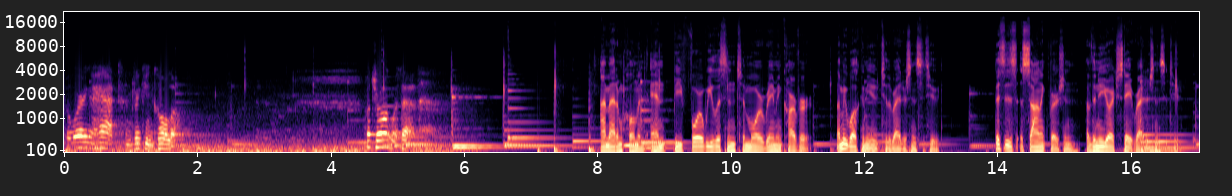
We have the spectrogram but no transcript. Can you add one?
but wearing a hat and drinking cola. What's wrong with that? I'm Adam Colman, and before we listen to more Raymond Carver, let me welcome you to the Writers Institute. This is a sonic version of the New York State Writers Institute.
